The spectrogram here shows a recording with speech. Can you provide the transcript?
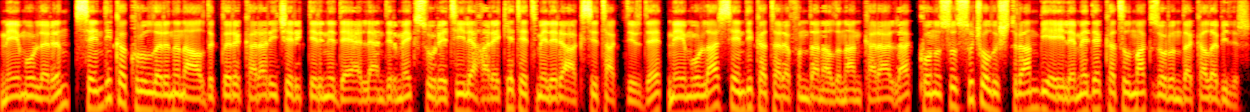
Memurların, sendika kurullarının aldıkları karar içeriklerini değerlendirmek suretiyle hareket etmeleri aksi takdirde, memurlar sendika tarafından alınan kararla, konusu suç oluşturan bir eyleme de katılmak zorunda kalabilir.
